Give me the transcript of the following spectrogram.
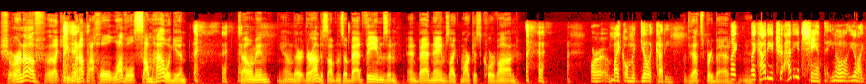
sure enough, like he went up a whole level somehow again. So I mean, you know, they're they're onto something. So bad themes and and bad names like Marcus Cor Von, Or Michael McGillicutty. that's pretty bad. Like, like how do you tr- how do you chant that? You know, you know, like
